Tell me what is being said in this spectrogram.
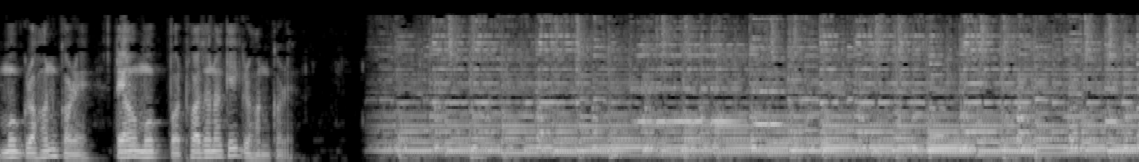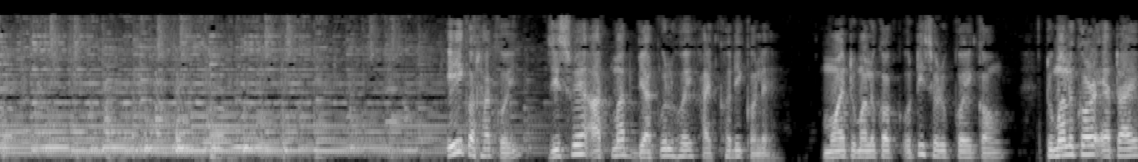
মোক গ্ৰহণ কৰে তেওঁ মোক পঠোৱাজনকেই গ্ৰহণ কৰে। এই কথা কৈ যীশুৱে আত্মাত ব্যাকুল হৈ সাক্ষ্য দি কলে মই তোমালোকক অতি স্বৰূপকৈ কওঁ তোমালোকৰ এটাই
